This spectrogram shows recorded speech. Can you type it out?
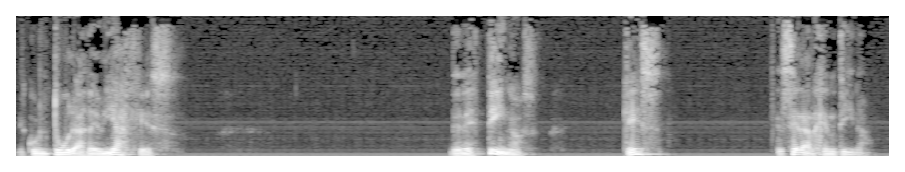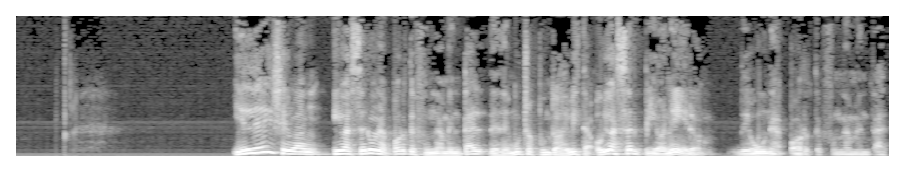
de culturas, de viajes, de destinos, que es el ser argentino. Y el de Eichmann iba a ser un aporte fundamental desde muchos puntos de vista, o iba a ser pionero de un aporte fundamental.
